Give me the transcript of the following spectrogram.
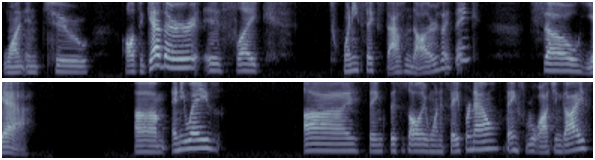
1 and 2 altogether is like $26,000, I think. So, yeah. Um, anyways, I think this is all I want to say for now. Thanks for watching, guys.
